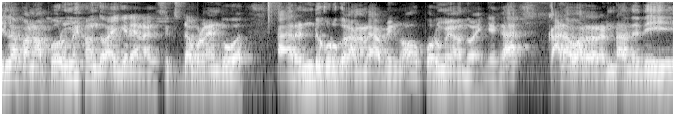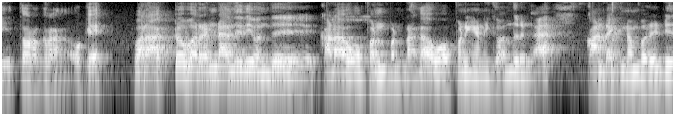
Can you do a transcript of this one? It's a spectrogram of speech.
இல்லைப்பா நான் பொறுமையாக வந்து வாங்கிக்கிறேன். எனக்கு சிக்ஸ் டபுள் நைனுக்கு ரெண்டு கொடுக்குறாங்களே அப்படிங்கும் பொறுமையாக வந்து வாங்கிக்கோங்க. கடை வர ரெண்டாம் தேதி ஓகே வர அக்டோபர் ரெண்டாம் தேதி வந்து கடை ஓப்பன் பண்ணுறாங்க ஓப்பனிங் அன்றைக்கி வந்துடுங்க காண்டாக்ட் நம்பரு டி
